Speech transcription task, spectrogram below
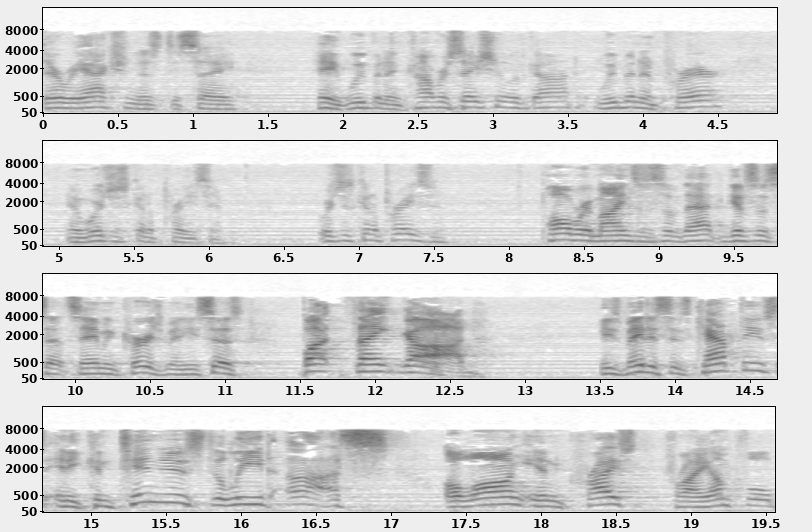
their reaction is to say, hey, we've been in conversation with God, we've been in prayer, and we're just going to praise Him. We're just going to praise Him. Paul reminds us of that, gives us that same encouragement. He says, But thank God. He's made us his captives, and he continues to lead us along in Christ's triumphal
